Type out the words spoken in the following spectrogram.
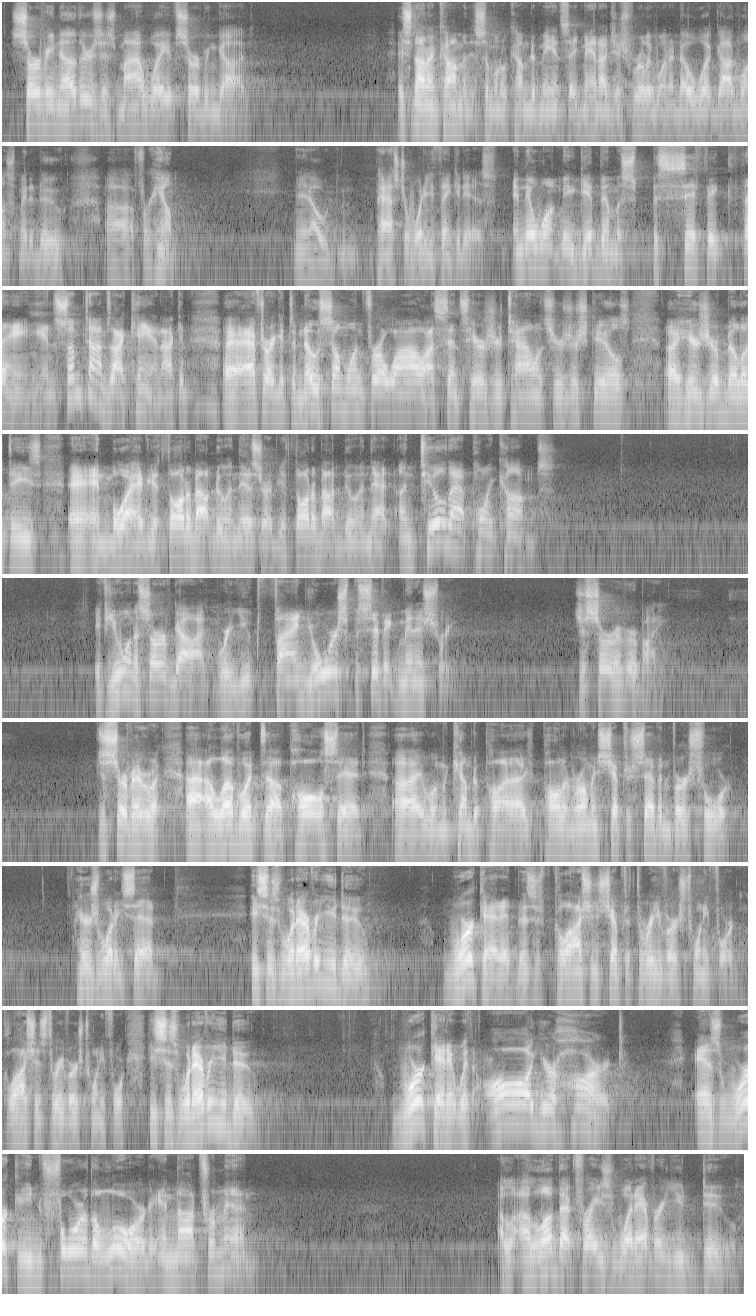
Serving others is my way of serving God. It's not uncommon that someone will come to me and say, Man, I just really want to know what God wants me to do uh, for Him. You know, Pastor, what do you think it is? And they'll want me to give them a specific thing. And sometimes I can. I can, uh, after I get to know someone for a while, I sense here's your talents, here's your skills, uh, here's your abilities, and, and boy, have you thought about doing this or have you thought about doing that? Until that point comes if you want to serve God, where you find your specific ministry, just serve everybody. Just serve everyone. I love what uh, Paul said uh, when we come to Paul, uh, Paul in Romans chapter 7, verse 4. Here's what he said He says, Whatever you do, work at it. This is Colossians chapter 3, verse 24. Colossians 3, verse 24. He says, Whatever you do, work at it with all your heart as working for the Lord and not for men. I, I love that phrase, whatever you do.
